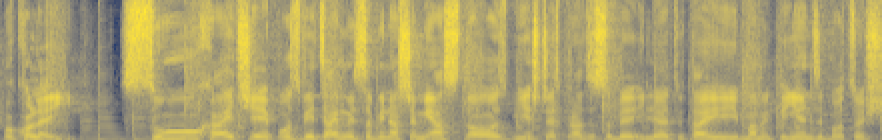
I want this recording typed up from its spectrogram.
Po kolei. Słuchajcie, pozwiedzajmy sobie nasze miasto. Jeszcze sprawdzę sobie, ile tutaj mamy pieniędzy, bo coś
